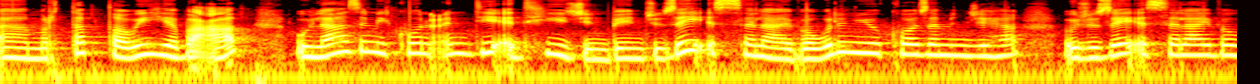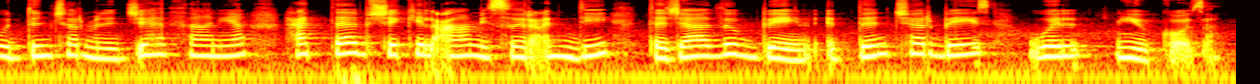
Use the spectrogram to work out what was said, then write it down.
آه، مرتبطة ويا بعض ولازم يكون عندي adhesion بين جزيء ال saliva وال mucosa من جهة وجزيء ال saliva وال denture من الجهة الثانية. حتى بشكل عام يصير عندي تجاذب بين ال denture base وال mucosa.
